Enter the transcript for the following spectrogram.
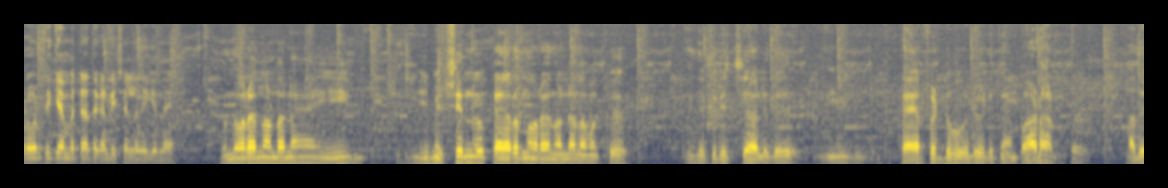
പ്രവർത്തിക്കാൻ പറ്റാത്ത കണ്ടീഷനിൽ നിൽക്കുന്നത്? എന്ന് പറയുന്നത് തന്നെ ഈ ഈ മെഷീനിൽ കയറെന്ന് പറയുന്നുണ്ട് നമുക്ക് ഇത് പിരിച്ചാൽ ഇത് ഈ കയർ ഫെഡ് പോലും എടുക്കാൻ പാടാണ്. അത്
